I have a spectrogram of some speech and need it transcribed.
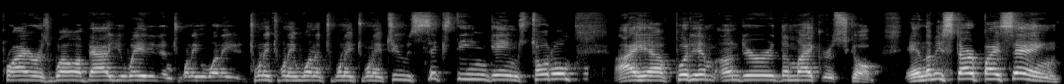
prior as well, evaluated in 2021 and 2022, 16 games total. I have put him under the microscope. And let me start by saying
